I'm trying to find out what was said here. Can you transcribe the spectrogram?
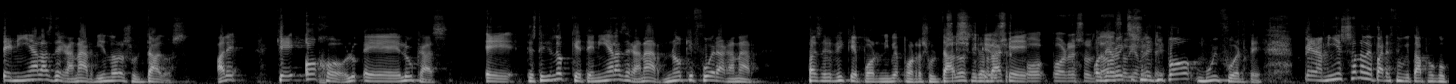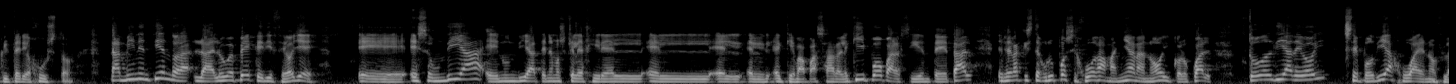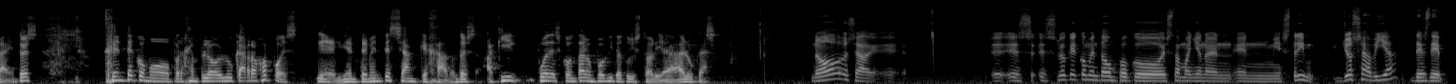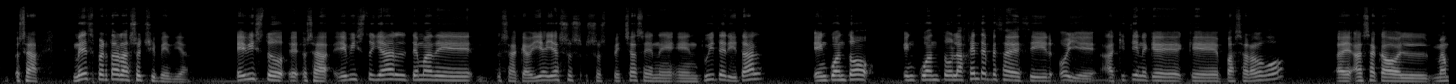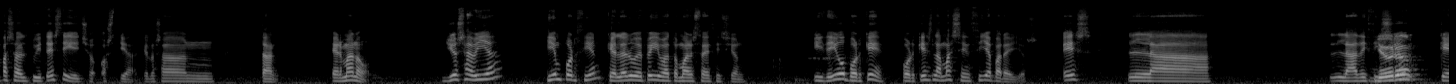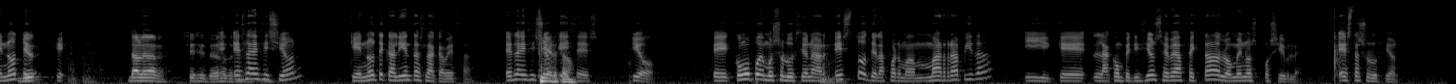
tenía las de ganar, viendo los resultados. ¿Vale? Que, ojo, eh, Lucas, te estoy diciendo que tenía las de ganar, no que fuera a ganar. Es decir, que por, nivel, por resultados Sí, es verdad que por, resultados, Rage es un equipo muy fuerte. Pero a mí eso no me parece un- tampoco un criterio justo. También entiendo la, la LVP que dice, oye, eh, es un día, en un día tenemos que elegir el, el- el- el- el que va a pasar al equipo para el siguiente tal. Es verdad que este grupo se juega mañana, ¿no? Y con lo cual, todo el día de hoy se podía jugar en offline. Entonces, gente como, por ejemplo, Lucas Rojo, pues evidentemente se han quejado. Entonces, aquí puedes contar un poquito tu historia, Lucas. No, o sea, eh, eh, es, es lo que he comentado un poco esta mañana en, en mi stream. Yo sabía desde, o sea, me he despertado a las ocho y media. He visto, eh, o sea, he visto ya el tema de, o sea, que había ya sos- sospechas en, en Twitter y tal. En cuanto, en cuanto la gente empezó a decir, oye, aquí tiene que, que pasar algo, han sacado el, me han pasado el tweet este y he dicho, hostia, que los han, tal. Hermano, yo sabía 100% que el LVP iba a tomar esta decisión. Y te digo por qué. Porque es la más sencilla para ellos. Es la. La decisión creo- que no te. yo- que- Dale, dale. Sí, sí, te dejo es la decisión que no te calientas la cabeza. Es la decisión que dices, tío, eh, ¿cómo podemos solucionar esto de la forma más rápida y que la competición se vea afectada lo menos posible? Esta solución.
